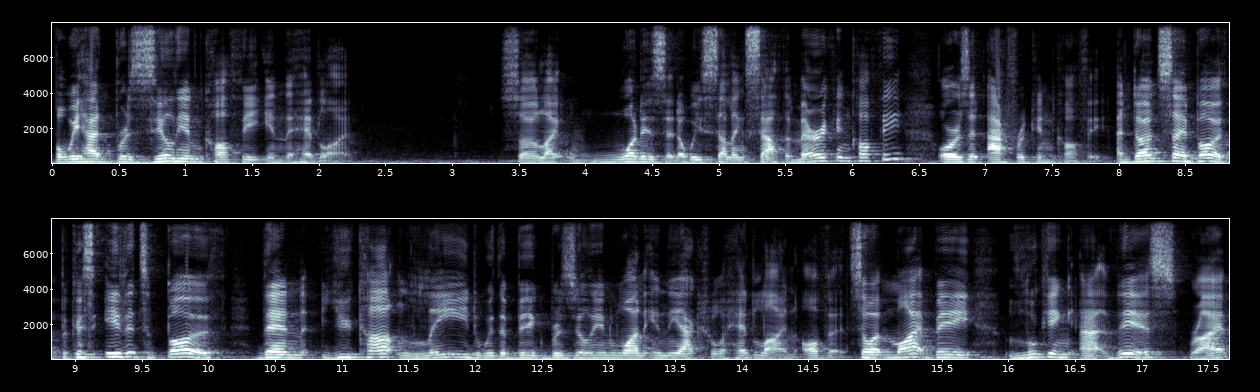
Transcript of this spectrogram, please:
but we had Brazilian coffee in the headline. So like, what is it? Are we selling South American coffee or is it African coffee? And don't say both because if it's both, then you can't lead with a big Brazilian one in the actual headline of it. So it might be looking at this, right?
